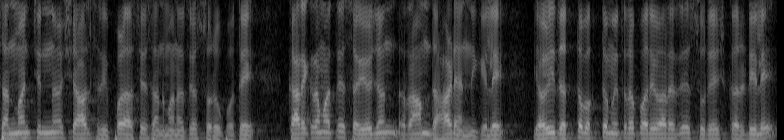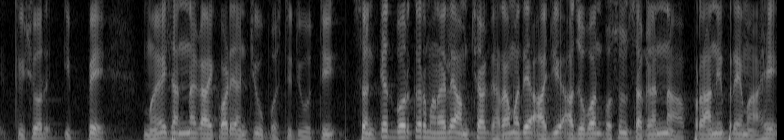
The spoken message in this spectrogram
सन्मान चिन्ह शाल श्रीफळ असे सन्मानाचे स्वरूप होते. कार्यक्रमाचे संयोजन राम दहाड यांनी केले. यावेळी दत्तभक्त मित्र परिवाराचे सुरेश कर्डिले किशोर इप्पे महेश अण्णा गायकवाड यांची उपस्थिती होती. संकेत बोरकर म्हणाले आमच्या घरामध्ये आजी आजोबांपासून सगळ्यांना प्राणीप्रेम आहे.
